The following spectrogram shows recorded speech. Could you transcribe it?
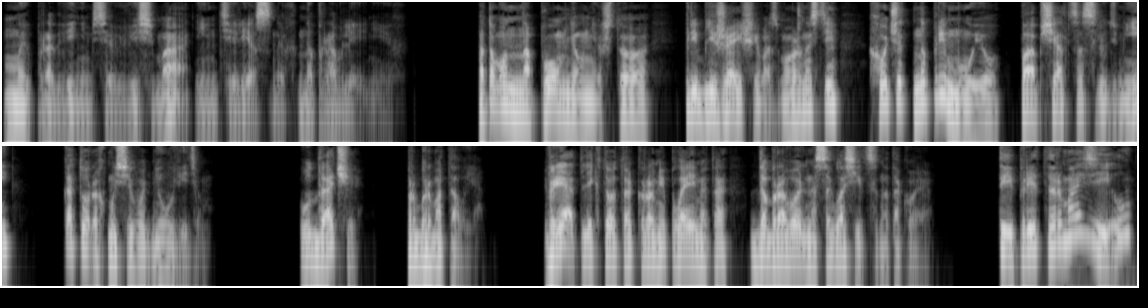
мы продвинемся в весьма интересных направлениях. Потом он напомнил мне, что при ближайшей возможности хочет напрямую пообщаться с людьми, которых мы сегодня увидим. «Удачи!» — пробормотал я. Вряд ли кто-то, кроме Плеймета, добровольно согласится на такое. «Ты притормозил»,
